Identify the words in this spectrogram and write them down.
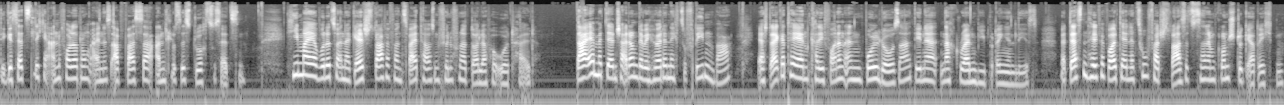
die gesetzliche Anforderung eines Abwasseranschlusses durchzusetzen. Hiemeyer wurde zu einer Geldstrafe von 2500 Dollar verurteilt. Da er mit der Entscheidung der Behörde nicht zufrieden war, ersteigerte er in Kalifornien einen Bulldozer, den er nach Granby bringen ließ. Mit dessen Hilfe wollte er eine Zufahrtsstraße zu seinem Grundstück errichten.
